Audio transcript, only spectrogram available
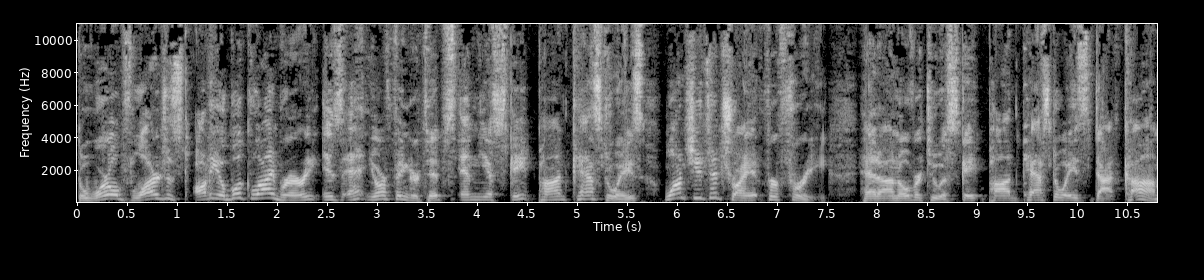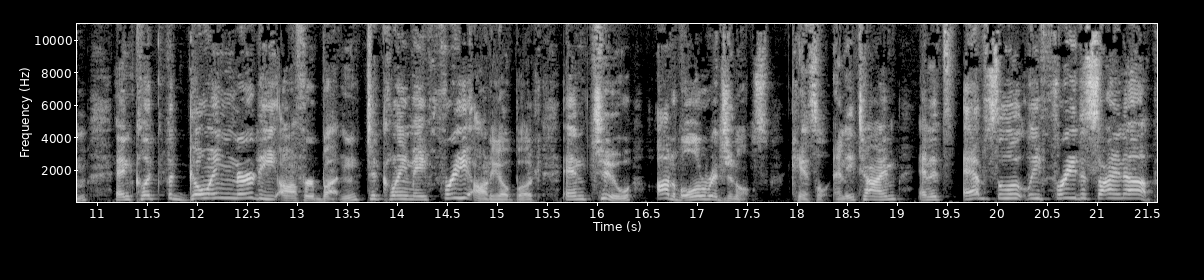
The world's largest audiobook library is at your fingertips, and the Escape Pod Castaways wants you to try it for free. Head on over to escapepodcastaways.com and click the Going Nerdy offer button to claim a free audiobook and two Audible originals. Cancel anytime, and it's absolutely free to sign up.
